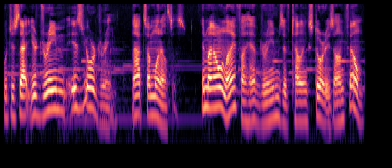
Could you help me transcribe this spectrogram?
which is that your dream is your dream, not someone else's. In my own life, I have dreams of telling stories on film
